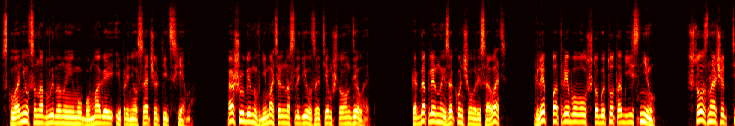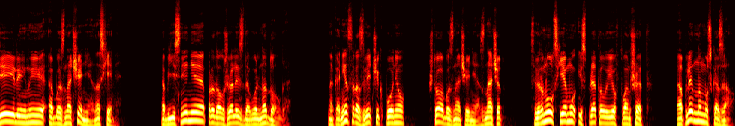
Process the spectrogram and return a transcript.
склонился над выданной ему бумагой и принялся чертить схему. А Шубин внимательно следил за тем, что он делает. Когда пленный закончил рисовать, Глеб потребовал, чтобы тот объяснил, что значат те или иные обозначения на схеме. Объяснения продолжались довольно долго. Наконец разведчик понял, что обозначения значат, свернул схему и спрятал ее в планшет. А пленному сказал,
